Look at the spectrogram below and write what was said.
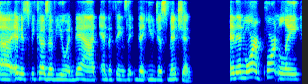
uh, and it's because of you and dad and the things that, that you just mentioned. And then more importantly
